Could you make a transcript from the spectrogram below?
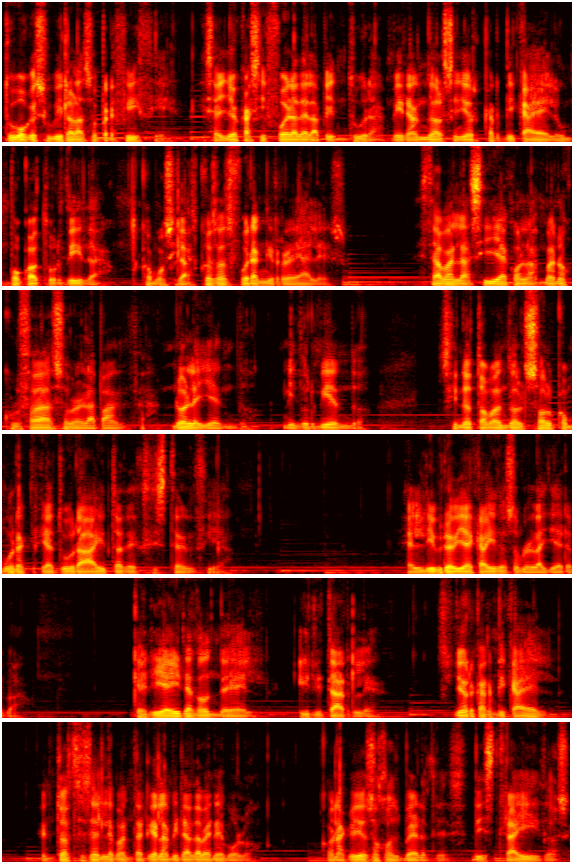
tuvo que subir a la superficie y se halló casi fuera de la pintura, mirando al señor Carmicael un poco aturdida, como si las cosas fueran irreales. Estaba en la silla con las manos cruzadas sobre la panza, no leyendo, ni durmiendo, sino tomando el sol como una criatura aita de existencia. El libro había caído sobre la hierba. Quería ir a donde él y gritarle, Señor Carmicael. Entonces él levantaría la mirada benévolo, con aquellos ojos verdes, distraídos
